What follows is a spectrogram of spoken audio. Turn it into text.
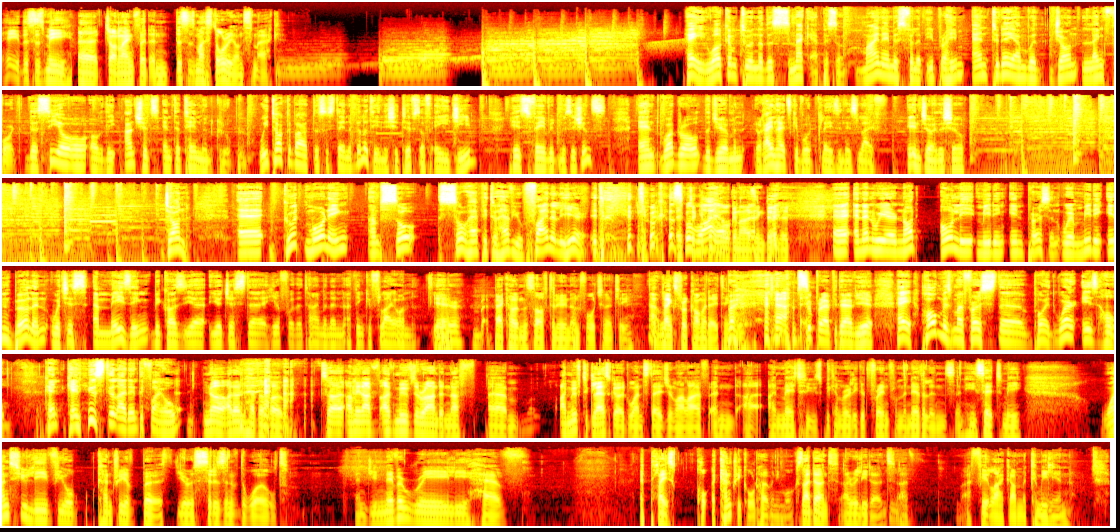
Hey, this is me, uh, John Langford, and this is my story on Smack. Hey, welcome to another Smack episode. My name is Philip Ibrahim, and today I'm with John Langford, the COO of the Anschutz Entertainment Group. We talked about the sustainability initiatives of AEG, his favorite musicians, and what role the German Reinheitsgebot plays in his life. Enjoy the show. John, uh, good morning. I'm so so happy to have you finally here. It, it took us it a took while. a bit of organizing, didn't it? Uh, and then we are not only meeting in person, we're meeting in Berlin, which is amazing because yeah, you're just uh, here for the time, and then I think you fly on Yeah, later. b- back home this afternoon, unfortunately. Ah, thanks for accommodating me. I'm super happy to have you here. Hey, home is my first uh, point. Where is home? Can can you still identify home? No, I don't have a home. So I mean, I've I've moved around enough. Um, I moved to Glasgow at one stage in my life, and I, I met who's become a really good friend from the Netherlands, and he said to me, "Once you leave your country of birth, you're a citizen of the world, and you never really have a place, called, a country called home anymore. Because I don't, I really don't. Mm. I I feel like I'm a chameleon.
